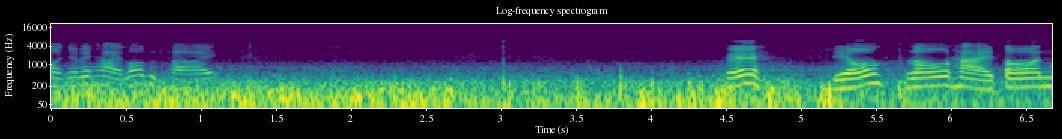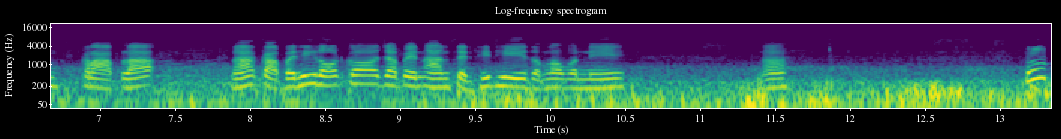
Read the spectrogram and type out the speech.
ก่อนจะไปถ่ายรอบสุดท้ายโอเคเดี๋ยวเราถ่ายตอนกลับแล้วนะกลับไปที่รถก็จะเป็นอันเสร็จพิธีสำหรับวันนี้นะปึ๊บ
